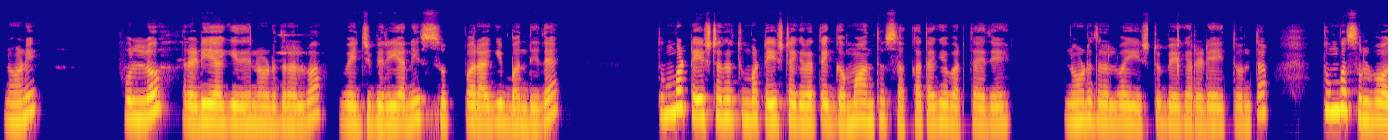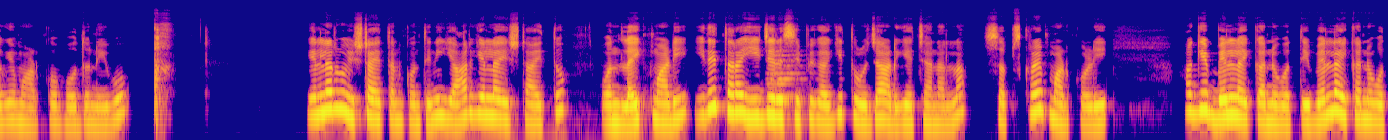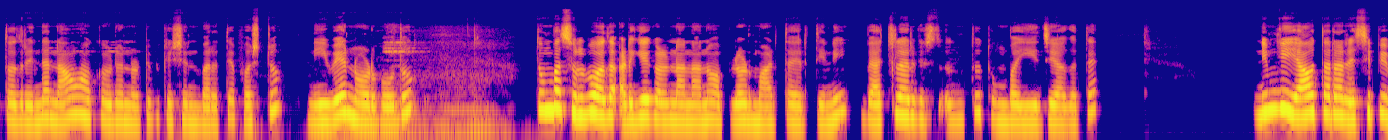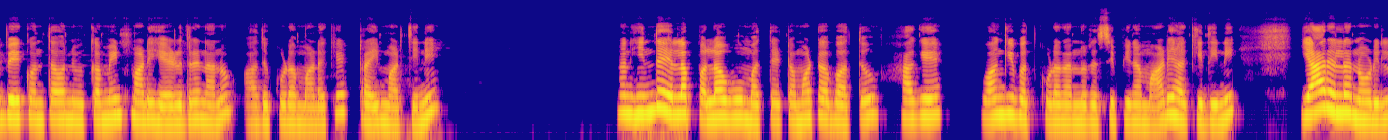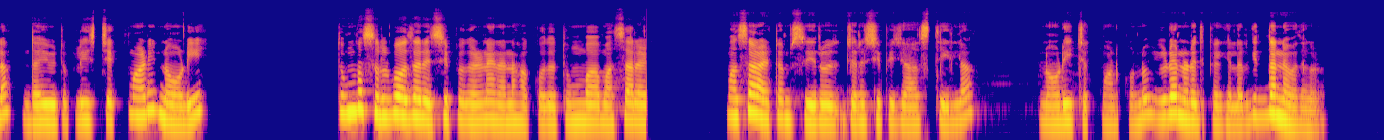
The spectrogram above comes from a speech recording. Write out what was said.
ನೋಡಿ ಫುಲ್ಲು ರೆಡಿಯಾಗಿದೆ ನೋಡಿದ್ರಲ್ವ? ವೆಜ್ ಬಿರಿಯಾನಿ ಸೂಪರಾಗಿ ಬಂದಿದೆ. ತುಂಬ ಟೇಸ್ಟ್ ಅಂದರೆ ತುಂಬ ಟೇಸ್ಟಾಗಿರುತ್ತೆ ಘಮ ಅಂತೂ ಸಖತ್ತಾಗಿ ಇದೆ. ನೋಡಿದ್ರಲ್ವ ಎಷ್ಟು ಬೇಗ ರೆಡಿ ಆಯಿತು ಅಂತ? ತುಂಬ ಸುಲಭವಾಗಿ ಮಾಡ್ಕೋಬೋದು ನೀವು. ಎಲ್ಲರಿಗೂ ಇಷ್ಟ ಆಯ್ತು ಅಂದ್ಕೊತೀನಿ ಯಾರಿಗೆಲ್ಲ ಇಷ್ಟ ಆಯಿತು ಒಂದು ಲೈಕ್ ಮಾಡಿ. ಇದೇ ಥರ ಈಜಿ ರೆಸಿಪಿಗಾಗಿ ತುಳಜಾ ಅಡುಗೆ ಚಾನಲ್ನ ಸಬ್ಸ್ಕ್ರೈಬ್ ಮಾಡ್ಕೊಳ್ಳಿ. ಹಾಗೆ ಬೆಲ್ ಐಕನ್ನು ಒತ್ತಿ. ಬೆಲ್ ಐಕನ್ನು ಒತ್ತೋದ್ರಿಂದ ನಾವು ಹಾಕೋ ವಿಡಿಯೋ ನೋಟಿಫಿಕೇಷನ್ ಬರುತ್ತೆ. ಫಸ್ಟು ನೀವೇ ನೋಡ್ಬೋದು. ತುಂಬ ಸುಲಭವಾದ ಅಡುಗೆಗಳನ್ನ ನಾನು ಅಪ್ಲೋಡ್ ಮಾಡ್ತಾ ಇರ್ತೀನಿ. ಬ್ಯಾಚುಲರ್ಗೆ ಅಂತೂ ತುಂಬ ಈಸಿ ಆಗುತ್ತೆ. ನಿಮಗೆ ಯಾವ ಥರ ರೆಸಿಪಿ ಬೇಕು ಅಂತ ನೀವು ಕಮೆಂಟ್ ಮಾಡಿ ಹೇಳಿದ್ರೆ ನಾನು ಅದು ಕೂಡ ಮಾಡೋಕ್ಕೆ ಟ್ರೈ ಮಾಡ್ತೀನಿ. ನಾನು ಹಿಂದೆ ಎಲ್ಲ ಪಲಾವು ಮತ್ತು ಟೊಮೊಟೊ ಬಾತು ಹಾಗೆ ವಾಂಗಿಬಾತ್ ಕೂಡ ನಾನು ರೆಸಿಪಿನ ಮಾಡಿ ಹಾಕಿದ್ದೀನಿ. ಯಾರೆಲ್ಲ ನೋಡಿಲ್ಲ, ದಯವಿಟ್ಟು ಪ್ಲೀಸ್ ಚೆಕ್ ಮಾಡಿ ನೋಡಿ. ತುಂಬ ಸುಲಭವಾದ ರೆಸಿಪಿಗಳನ್ನೇ ನಾನು ಹಾಕೋದು. ತುಂಬ ಮಸಾಲೆ ಮಸಾಲೆ ಐಟಮ್ಸ್ ಇರೋ ರೆಸಿಪಿ ಜಾಸ್ತಿ ಇಲ್ಲ. ನೋಡಿ ಚೆಕ್ ಮಾಡಿಕೊಂಡು. ವಿಡಿಯೋ ನೋಡೋದಕ್ಕಾಗಿ ಎಲ್ಲರಿಗೂ ಧನ್ಯವಾದಗಳು.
